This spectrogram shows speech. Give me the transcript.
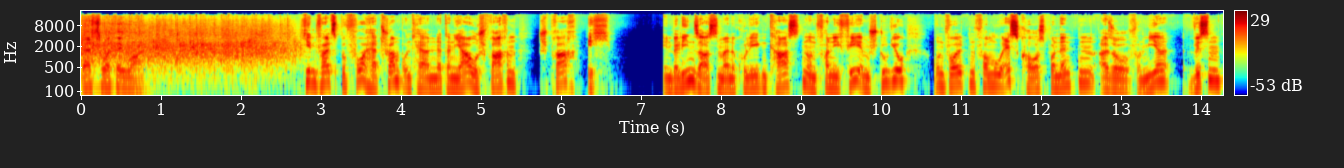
that's what they want. Jedenfalls bevor Herr Trump und Herr Netanyahu sprachen, sprach ich. In Berlin saßen meine Kollegen Carsten und Fanny Fee im Studio und wollten vom US-Korrespondenten, also von mir, wissen,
